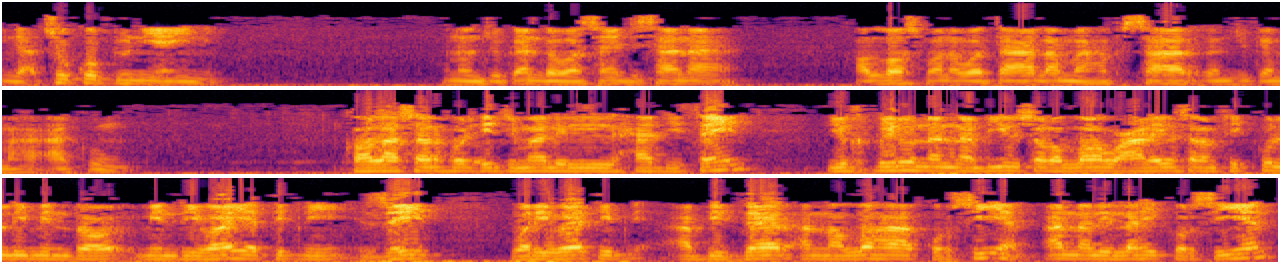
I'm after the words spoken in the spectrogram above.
Enggak cukup dunia ini. Menunjukkan bahwasanya di sana Allah Subhanahu wa taala Maha besar dan juga Maha agung. Qala syarhul ijmalil haditsain yukhbiruna an-nabiy sallallahu alaihi wasallam fi kulli min min riwayat Ibnu Zaid wa riwayat Ibnu Abi Dzar anna Allah kursiyan anna lillahi kursiyan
